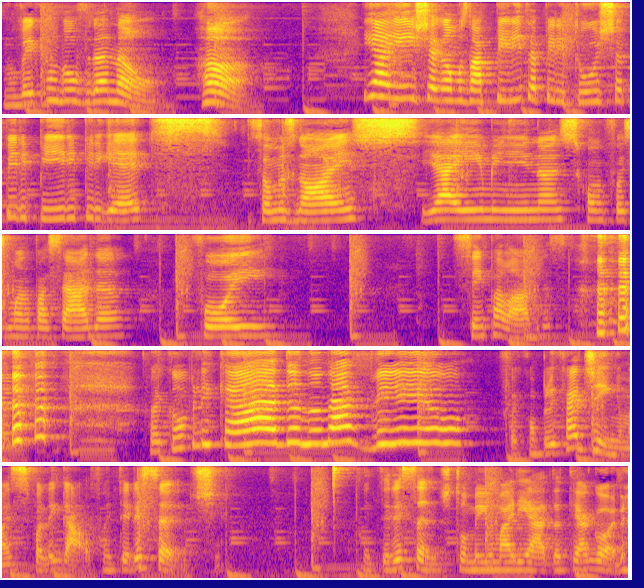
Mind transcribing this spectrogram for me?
Não vem com dúvida, não. Hã? E aí, chegamos na Pirita Pirituxa, Piripiri, Piriguetes. Somos nós. E aí, meninas, como foi semana passada? Foi. Sem palavras. foi complicado no navio. Foi complicadinho, mas foi legal, foi interessante. Foi interessante, tô meio mareada até agora.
